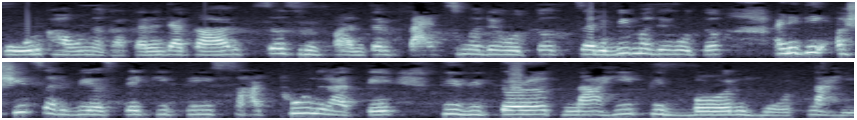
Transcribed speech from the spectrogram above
गोड खाऊ नका. कारण त्या कारचंच रूपांतर फॅट्समध्ये होतं चरबीमध्ये होतं. आणि ती अशी चरबी असते की ती साठून राहते ती वितळत नाही ती बर्न होत नाही.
